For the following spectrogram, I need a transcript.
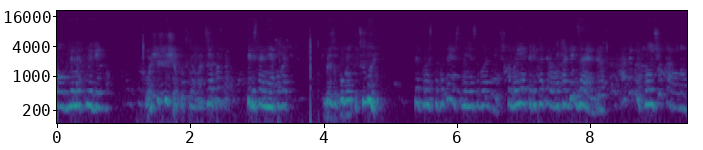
помолвленных людей. Хочешь еще поцеловать? Я просто... Перестань меня пугать. Тебя запугал поцелуй? Ты просто пытаешься меня соблазнить, чтобы я перехотела выходить за Эндрю, а ты бы получил корону.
